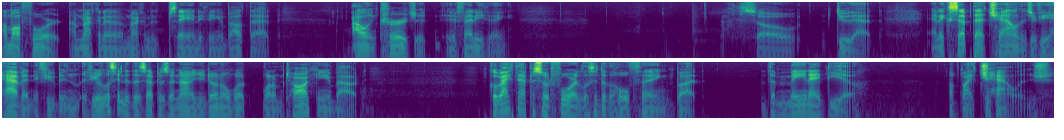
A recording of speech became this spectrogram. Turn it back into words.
I'm all for it. I'm not gonna I'm not gonna say anything about that. I'll encourage it, if anything. So do that. And accept that challenge if you haven't. If you've been if you're listening to this episode now, you don't know what, what I'm talking about. Go back to episode four and listen to the whole thing. But the main idea of my challenge,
